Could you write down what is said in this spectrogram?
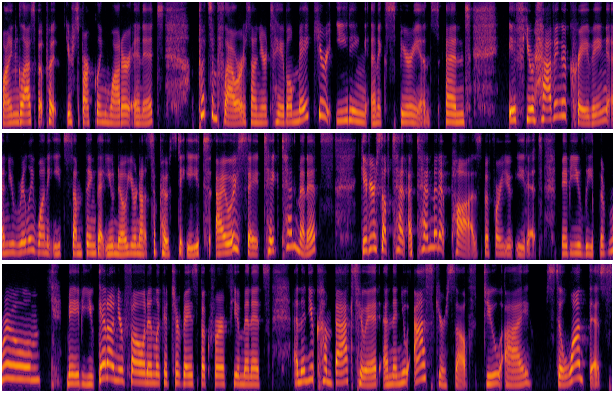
wine glass, but put your sparkling water in it. Put some flowers on your table. Make your eating an experience. And if you're having a craving and you really want to eat something that you know you're not supposed to eat, I always say take 10 minutes, give yourself 10 a 10 minute pause before you eat it. Maybe you leave the room, maybe you get on your phone and look at your Facebook for a few minutes, and then you come back to it and then you ask yourself, do I still want this?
